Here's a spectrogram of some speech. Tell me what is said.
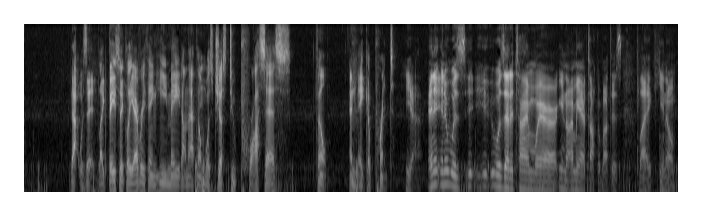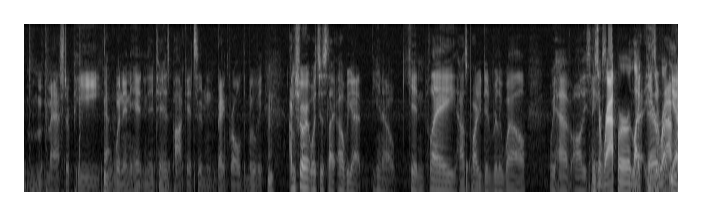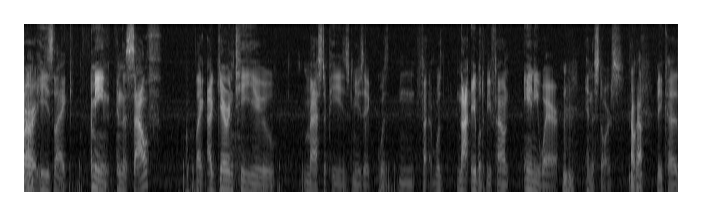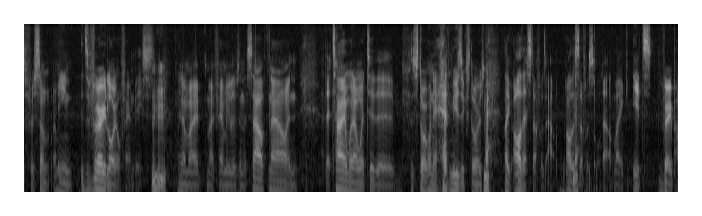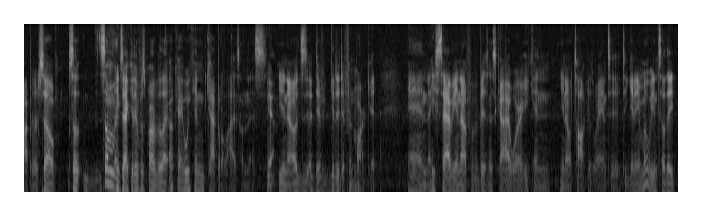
that was it. Like basically everything he made on that film was just to process film and make a print yeah. And it, and it was it, it was at a time where you know I mean I talk about this like you know M- Master P Yeah. went and hit into his pockets and bankrolled the movie. Hmm. I'm sure it was just like oh we got you know Kid and Play House Party did really well. We have all these. he's a rapper like he's a rapper. He's like, I mean, in the South, like I guarantee you, Master P's music was was not able to be found anywhere Mm-hmm. in the stores okay because for some, I mean, it's a very loyal fan base. hmm You know, my my family lives in the South now, and at that time when I went to the the store when it had music stores, Yeah. like all that stuff was out. All that Yeah. stuff was sold out. Like it's very popular. So so some executive was probably like, okay, we can capitalize on this. Yeah. you know, it's a diff- get a different market. And he's savvy enough of a business guy where he can, you know, talk his way into to getting a movie. And so they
